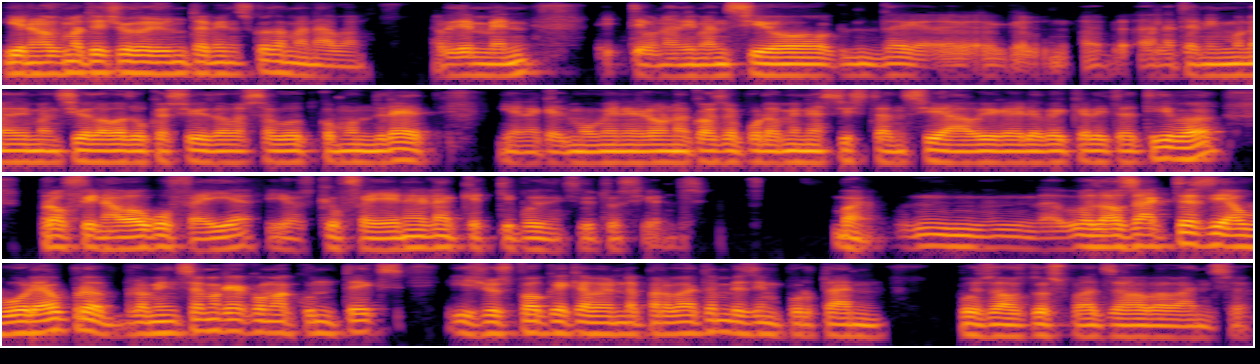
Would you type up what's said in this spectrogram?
I eren els mateixos ajuntaments que ho demanaven. Evidentment, té una dimensió, de, ara tenim una dimensió de l'educació i de la salut com un dret, i en aquell moment era una cosa purament assistencial i gairebé caritativa, però al final algú feia, i els que ho feien eren aquest tipus d'institucions bueno, mm, dels actes ja ho veureu, però, però a mi em sembla que com a context, i just pel que acabem de parlar, també és important posar els dos plats a la balança.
